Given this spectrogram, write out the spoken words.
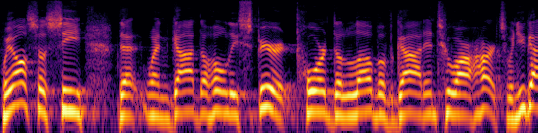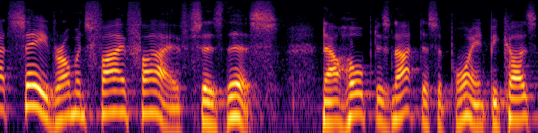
We also see that when God the Holy Spirit poured the love of God into our hearts, when you got saved, Romans 5 5 says this. Now, hope does not disappoint because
